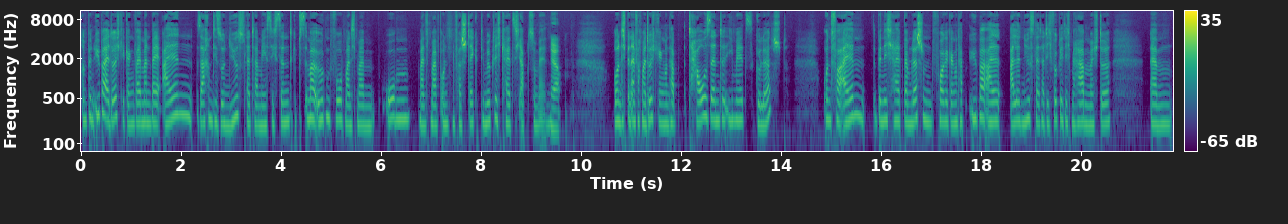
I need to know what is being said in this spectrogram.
Und bin überall durchgegangen, weil man bei allen Sachen, die so Newsletter-mäßig sind, gibt es immer irgendwo, manchmal oben, manchmal unten versteckt, die Möglichkeit, sich abzumelden. Ja. Und ich bin einfach mal durchgegangen und habe tausende E-Mails gelöscht. Und vor allem bin ich halt beim Löschen vorgegangen und habe überall alle Newsletter, die ich wirklich nicht mehr haben möchte, ähm,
